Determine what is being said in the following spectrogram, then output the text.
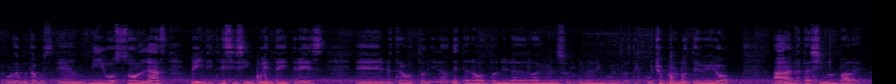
recordemos estamos en vivo, son las 23 y 53. Eh, nuestra botonera, ¿dónde está la botonera de Radio del Sur que no la encuentro? Te escucho pero no te veo. Ah, acá está Jingle Palette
